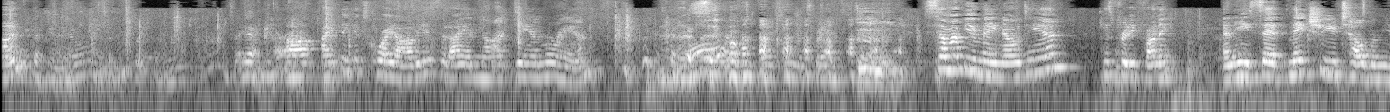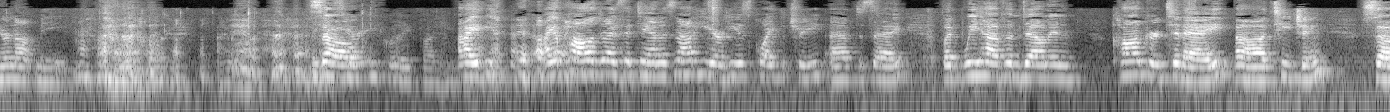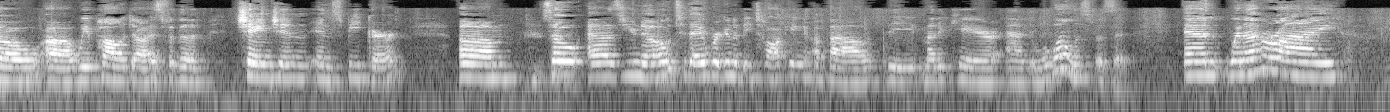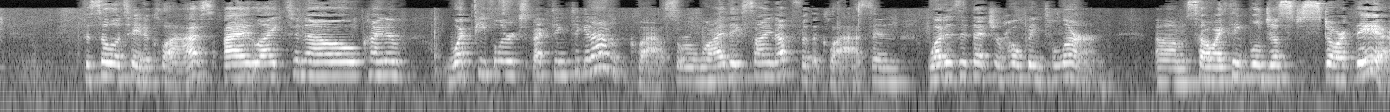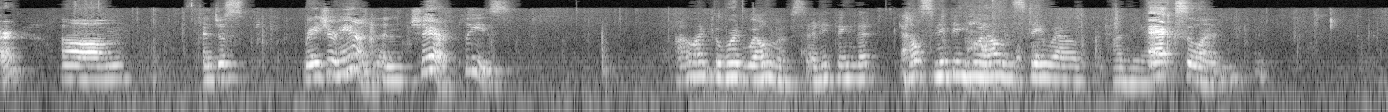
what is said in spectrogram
Uh, I think it's quite obvious that I am not Dan Moran. Some of you may know Dan. He's pretty funny. And he said, make sure you tell them you're not me. So, You're equally funny. I, I apologize that Dan is not here. He is quite the treat, I have to say. But we have him down in Concord today, uh, teaching. So, uh, we apologize for the change in, in speaker. Um, so, as you know, today we're going to be talking about the Medicare annual wellness visit. And whenever I facilitate a class, I like to know kind of what people are expecting to get out of the class or why they signed up for the class and what is it that you're hoping to learn. Um, so I think we'll just start there um, and just raise your hand and share, please. I like the word wellness, anything that helps me be well and stay well on the. Excellent.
